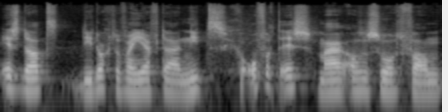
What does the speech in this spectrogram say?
is dat die dochter van Jefta niet geofferd is, maar als een soort van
